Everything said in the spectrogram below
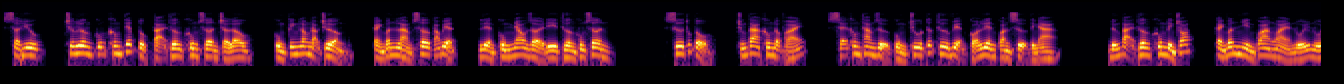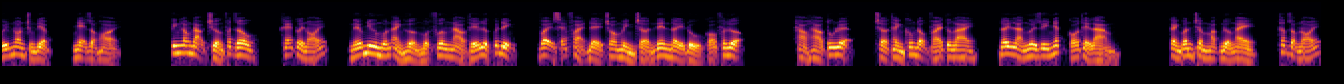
sở hưu trương lương cũng không tiếp tục tại thương khung sơn chờ lâu, cùng kinh long đạo trưởng cảnh vân làm sơ cáo biệt, liền cùng nhau rời đi thương khung sơn. Sư thúc tổ, chúng ta không động phái, sẽ không tham dự cùng chu tức thư viện có liên quan sự tình a. Đứng tại thương khung đỉnh chót, cảnh vân nhìn qua ngoài núi núi non trùng điệp, nhẹ giọng hỏi. Kinh long đạo trưởng phất dâu, khẽ cười nói, nếu như muốn ảnh hưởng một phương nào thế lực quyết định, vậy sẽ phải để cho mình trở nên đầy đủ có phân lượng. Hảo hảo tu luyện, trở thành không động phái tương lai, đây là ngươi duy nhất có thể làm. Cảnh vân trầm mặc nửa ngày, thấp giọng nói,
